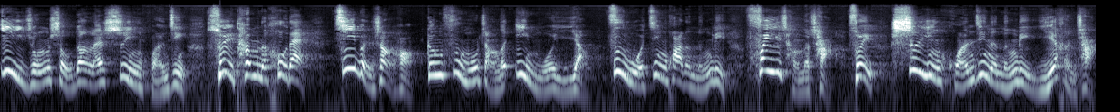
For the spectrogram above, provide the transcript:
一种手段来适应环境，所以他们的后代基本上哈跟父母长得一模一样，自我进化的能力非常的差，所以适应环境的能力也很差。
